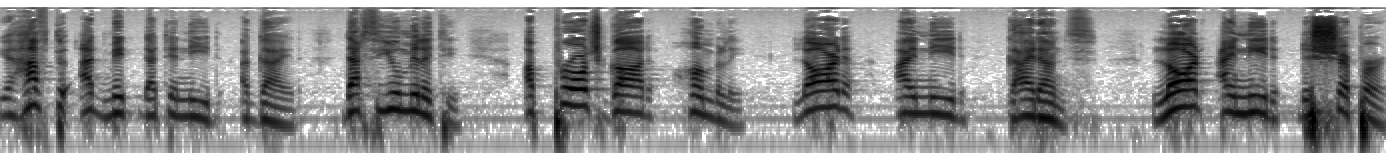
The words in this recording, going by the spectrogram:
you have to admit that you need a guide. That's humility. Approach God humbly. Lord, I need guidance. Lord, I need the shepherd.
